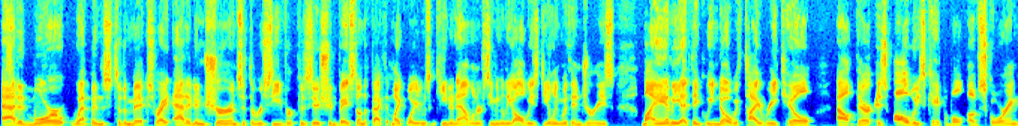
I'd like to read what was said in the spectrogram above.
added more weapons to the mix, right? Added insurance at the receiver position based on the fact that Mike Williams and Keenan Allen are seemingly always dealing with injuries. Miami, I think we know with Tyreek Hill out there, is always capable of scoring,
